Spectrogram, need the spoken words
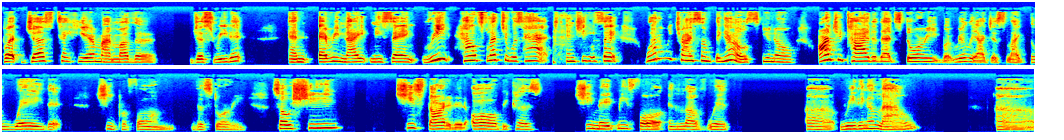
But just to hear my mother just read it, and every night me saying, read how Fletcher was hatched. And she would say, why don't we try something else? You know, aren't you tired of that story? But really, I just like the way that she performed the story. So she she started it all because she made me fall in love with uh, reading aloud, uh,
